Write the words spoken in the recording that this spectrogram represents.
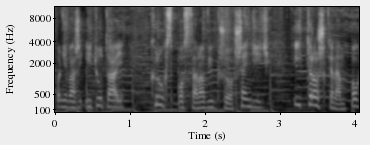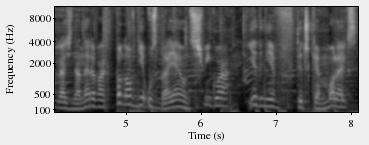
ponieważ i tutaj Krux postanowił przyoszczędzić i troszkę nam pograć na nerwach, ponownie uzbrajając śmigła jedynie w wtyczkę Molex,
